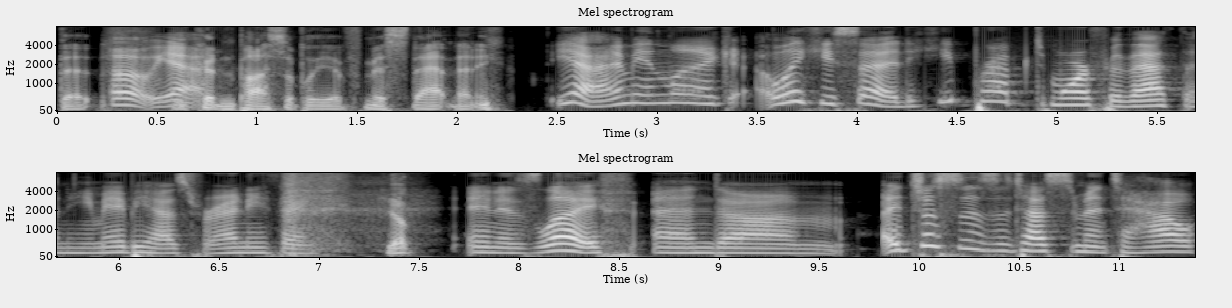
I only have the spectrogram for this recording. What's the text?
that Oh you yeah. couldn't possibly have missed that many. Yeah, I mean like like he said, he prepped more for that than he maybe has for anything. Yep. in his life and um it just is a testament to how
